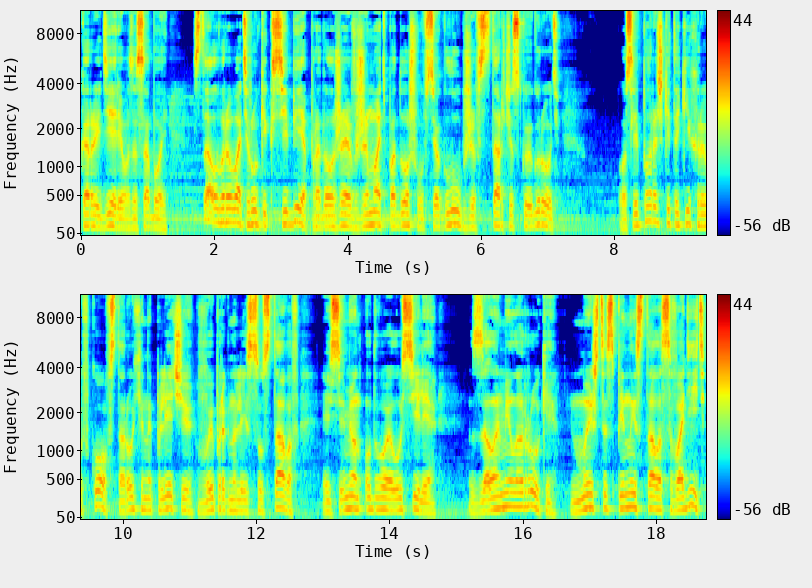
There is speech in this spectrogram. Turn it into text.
коры дерева за собой, стал вырывать руки к себе, продолжая вжимать подошву все глубже в старческую грудь. После парочки таких рывков старухины плечи выпрыгнули из суставов, и Семен удвоил усилия. Заломило руки, мышцы спины стало сводить,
